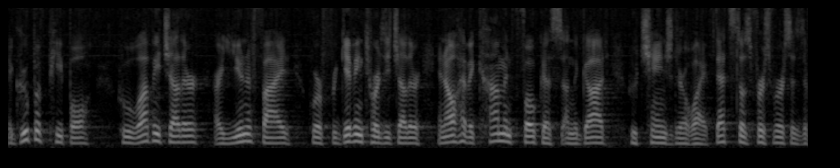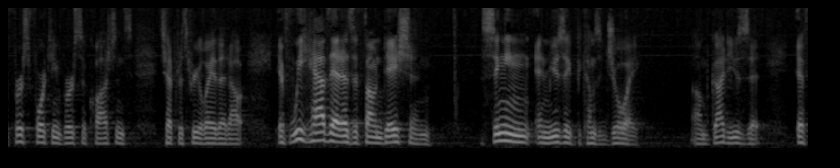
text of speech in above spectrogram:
a group of people who love each other, are unified, who are forgiving towards each other, and all have a common focus on the God who changed their life. That's those first verses. The first 14 verses of Colossians chapter 3 lay that out. If we have that as a foundation, singing and music becomes a joy. Um, God uses it. If,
